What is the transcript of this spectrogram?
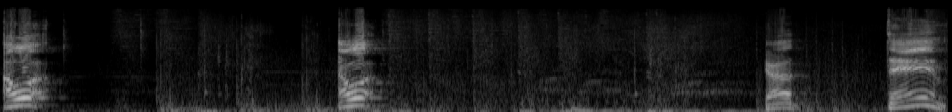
Aua. Aua. God damn.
